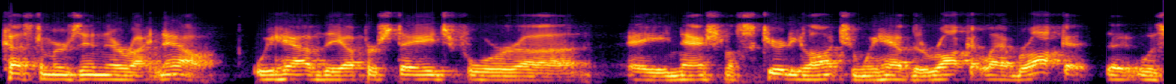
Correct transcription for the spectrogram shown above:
customers in there right now. We have the upper stage for uh, a national security launch, and we have the Rocket Lab rocket that was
